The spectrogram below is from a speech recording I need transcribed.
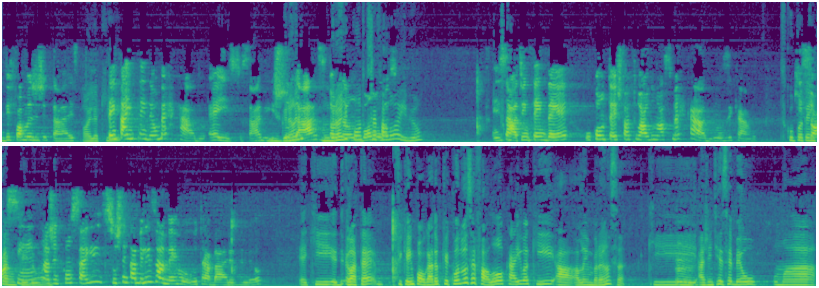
de formas digitais. Olha aqui. Tentar entender o mercado. É isso, sabe? Um Estudar, grande, um grande ponto um que você músico. falou aí, viu? Exato, entender o contexto atual do nosso mercado musical. Desculpa Que ter só assim a mas gente consegue sustentabilizar mesmo o trabalho, entendeu? É que eu até fiquei empolgada, porque quando você falou, caiu aqui a, a lembrança que Hum. a gente recebeu uma,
